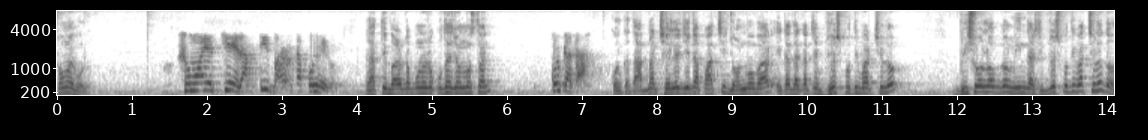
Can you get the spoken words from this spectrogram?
সময় বলুন। সময় হচ্ছে রাত্রির বারোটা পনেরো। রাত্রি বারোটা পনেরো কোথায় জন্মস্থান? কলকাতা। কলকাতা। আপনার ছেলে যেটা পাচ্ছি জন্মবার এটা দেখাচ্ছে বৃহস্পতিবার ছিল। বৃষ লগ্ন মীন রাশি। বৃহস্পতিবার ছিল তো?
